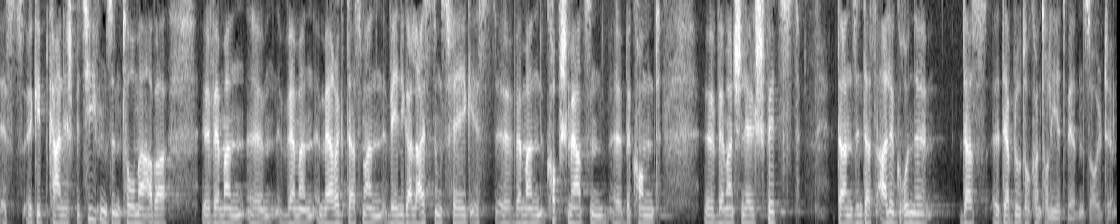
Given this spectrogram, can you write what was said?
Es gibt keine spezifischen Symptome, aber äh, wenn man, ähm, wenn man merkt, dass man weniger leistungsfähig ist, äh, wenn man Kopfschmerzen bekommt, wenn man schnell schwitzt, dann sind das alle Gründe, dass der Blutdruck kontrolliert werden sollte.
